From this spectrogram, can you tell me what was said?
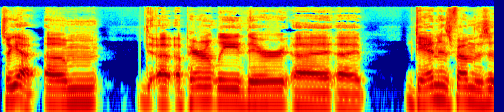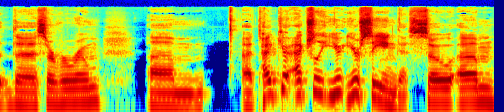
so yeah, um, uh, apparently there, uh, uh, Dan has found the the server room. Um, uh, Tyke, you're actually you're, you're seeing this. So um,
